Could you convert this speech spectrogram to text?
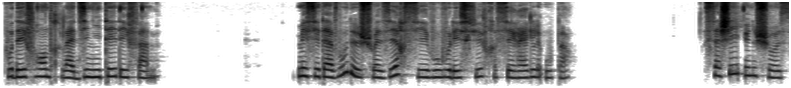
pour défendre la dignité des femmes. Mais c'est à vous de choisir si vous voulez suivre ces règles ou pas. Sachez une chose.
